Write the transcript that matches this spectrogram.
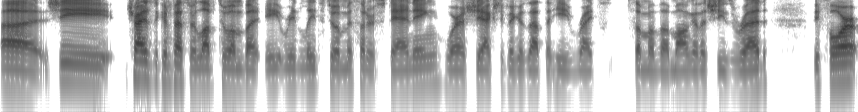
uh, she tries to confess her love to him, but it leads to a misunderstanding where she actually figures out that he writes some of the manga that she's read before,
